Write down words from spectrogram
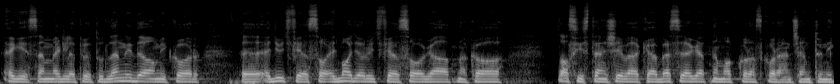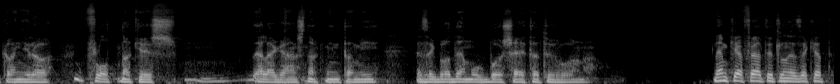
egészen meglepő tud lenni, de amikor egy, ügyfélszol, egy magyar ügyfélszolgálatnak a, az asszisztensével kell beszélgetnem, akkor az korán sem tűnik annyira flottnak és elegánsnak, mint ami ezekből a demókból sejthető volna. Nem kell feltétlenül ezeket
